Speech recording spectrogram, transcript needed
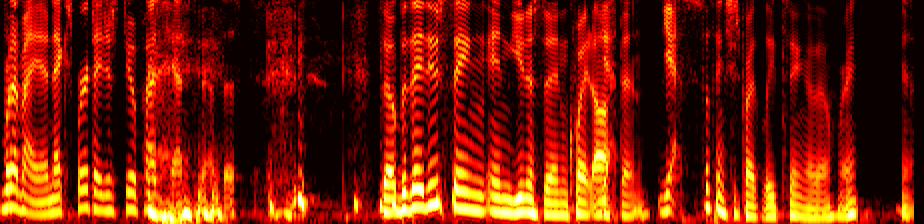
What am I, an expert? I just do a podcast about this. So, but they do sing in unison quite often. Yes. Still think she's probably the lead singer, though, right? Yeah.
